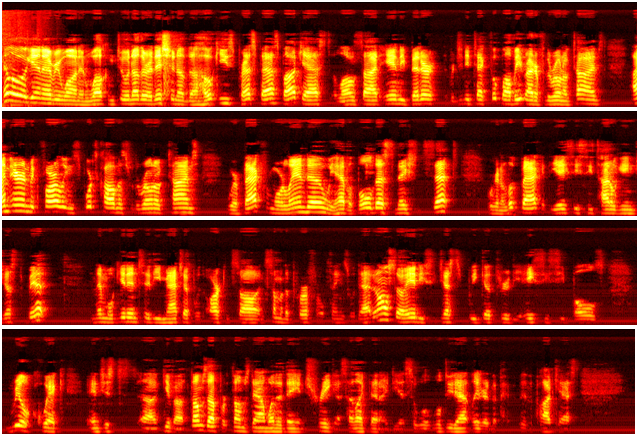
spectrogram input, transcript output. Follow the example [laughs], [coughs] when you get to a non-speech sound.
Hello again, everyone, and welcome to another edition of the Hokies Press Pass podcast. Alongside Andy Bitter, the Virginia Tech football beat writer for the Roanoke Times, I'm Aaron McFarling, sports columnist for the Roanoke Times. We're back from Orlando. We have a bowl destination set. We're going to look back at the ACC title game just a bit, and then we'll get into the matchup with Arkansas and some of the peripheral things with that. And also, Andy suggested we go through the ACC bowls real quick and just uh, give a thumbs up or thumbs down whether they intrigue us. I like that idea, so we'll we'll do that later in the in the podcast.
